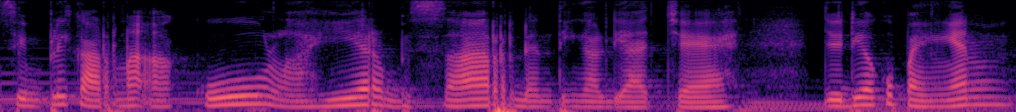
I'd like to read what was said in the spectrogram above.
simply karena aku lahir, besar, dan tinggal di Aceh. Jadi aku pengen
